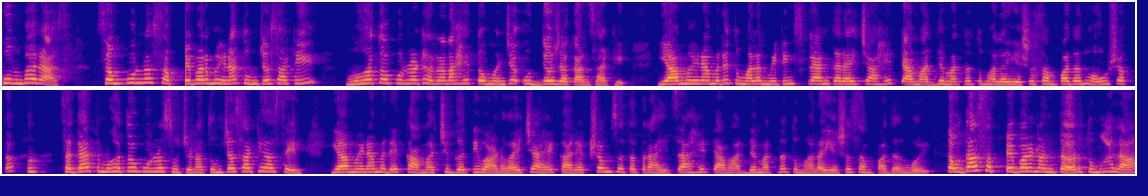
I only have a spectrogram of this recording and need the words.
कुंभ रास संपूर्ण सप्टेंबर महिना तुमच्यासाठी महत्त्वपूर्ण ठरणार आहे तो म्हणजे उद्योजकांसाठी. या महिन्यामध्ये तुम्हाला मीटिंग्स प्लॅन करायच्या आहेत त्या माध्यमातून तुम्हाला यश संपादन होऊ शकतं. सगळ्यात महत्त्वपूर्ण सूचना तुमच्यासाठी असेल या महिन्यामध्ये कामाची गती वाढवायची आहे कार्यक्षम सतत राहायचं आहे त्या माध्यमातून तुम्हाला यश संपादन होईल. चौदा सप्टेंबर नंतर तुम्हाला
